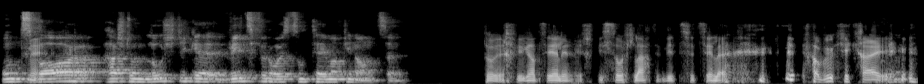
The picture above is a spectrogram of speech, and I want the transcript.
Und zwar hast du einen lustigen Witz für uns zum Thema Finanzen. Du, ich bin ganz ehrlich, ich bin so schlecht im Witz erzählen. ich habe wirklich keine.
